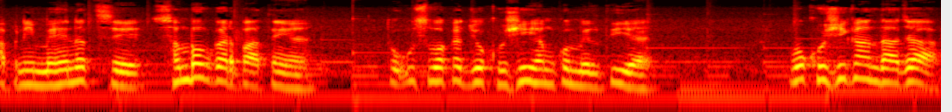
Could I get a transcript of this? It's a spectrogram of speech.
अपनी मेहनत से संभव कर पाते हैं तो उस वक़्त जो खुशी हमको मिलती है, वो खुशी का अंदाज़ा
